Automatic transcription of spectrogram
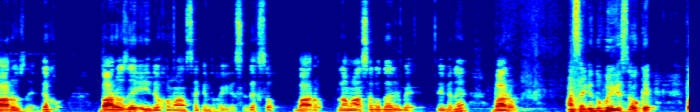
বারো জে। দেখো, বারো জে, এই দেখো আমার আনসার কিন্তু হয়ে গেছে, দেখছ? বারো। তাহলে আমার আনসার কত আসবে? এখানে বারো। আনসার কিন্তু হয়ে গেছে ওকে তো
